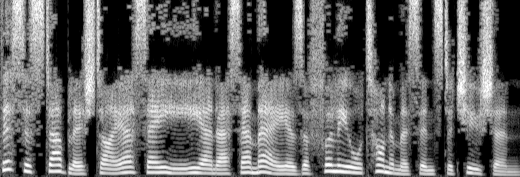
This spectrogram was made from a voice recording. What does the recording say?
This established ISAE-ENSMA as a fully autonomous institution.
